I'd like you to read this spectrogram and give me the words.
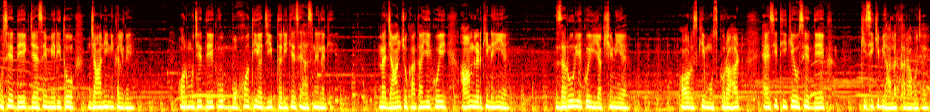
उसे देख जैसे मेरी तो जान ही निकल गई। और मुझे देख वो बहुत ही अजीब तरीके से हंसने लगी। मैं जान चुका था ये कोई आम लड़की नहीं है। ज़रूर ये कोई यक्षिणी है। और उसकी मुस्कुराहट ऐसी थी कि उसे देख किसी की भी हालत खराब हो जाए।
